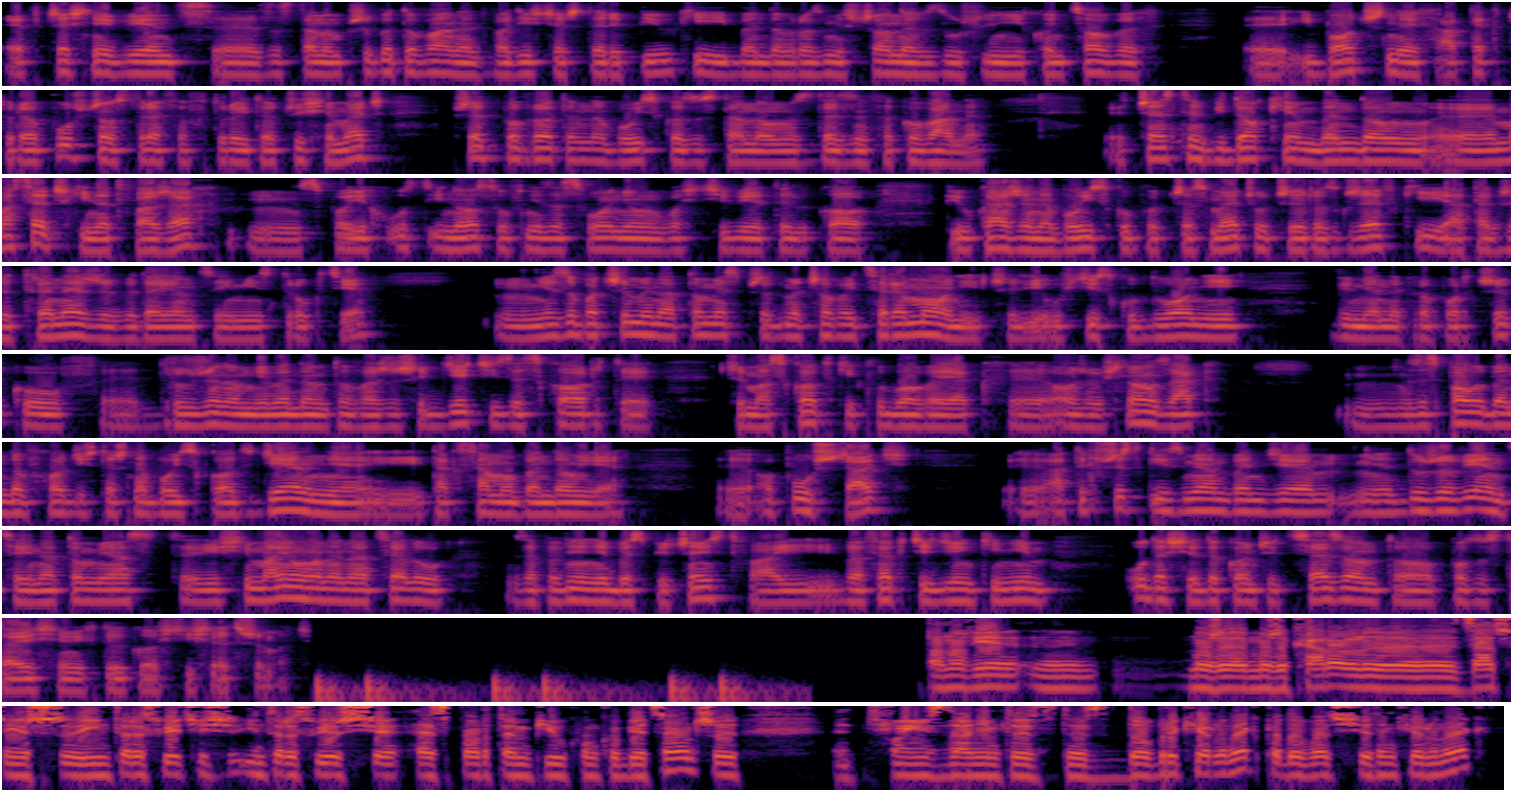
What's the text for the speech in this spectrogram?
E, wcześniej więc e, zostaną przygotowane 24 piłki i będą rozmieszczone wzdłuż linii końcowych e, i bocznych, a te, które opuszczą strefę, w której toczy się mecz, przed powrotem na boisko zostaną zdezynfekowane. Częstym widokiem będą maseczki na twarzach. Mm, swoich ust i nosów nie zasłonią właściwie tylko piłkarze na boisku podczas meczu czy rozgrzewki, a także trenerzy wydający im instrukcje. Mm, nie zobaczymy natomiast przedmeczowej ceremonii, czyli uścisków dłoni, wymiany proporczyków, e, drużynom nie będą towarzyszyć dzieci ze skorty czy maskotki klubowe jak e, Orzeł Ślązak. Mm, zespoły będą wchodzić też na boisko oddzielnie i tak samo będą je e, opuszczać, a tych wszystkich zmian będzie mm, dużo więcej. Natomiast jeśli mają one na celu zapewnienie bezpieczeństwa i w efekcie dzięki nim uda się dokończyć sezon, to pozostaje się ich tylko ściśle trzymać. Panowie, y, może, może Karol, e, zaczniesz, interesujecie interesujesz się e-sportem, piłką kobiecą, czy twoim zdaniem to jest, to jest dobry kierunek? Podoba ci się ten kierunek?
